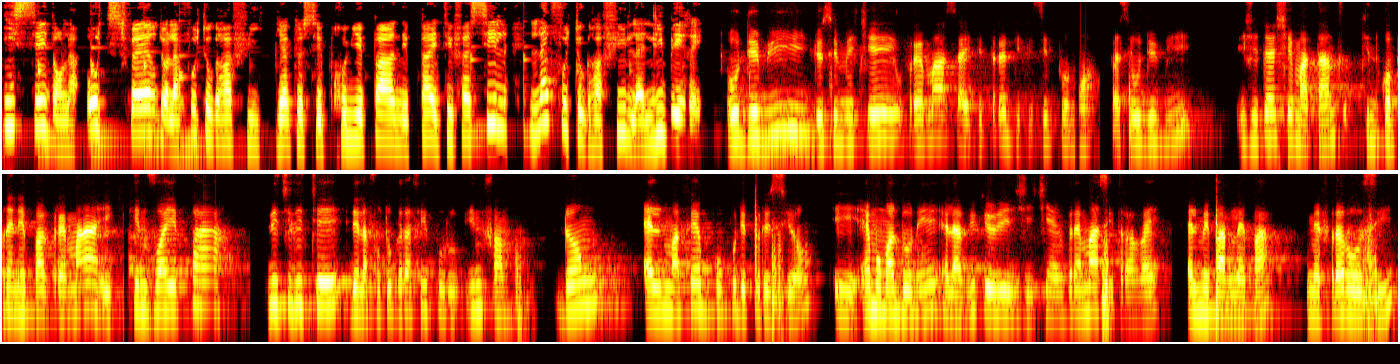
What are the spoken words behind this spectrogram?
hisser dans la haute sphère de la photographie. Bien que ses premiers pas n'aient pas été faciles, la photographie l'a libérée. Au début de ce métier, vraiment, ça a été très difficile pour moi. Parce qu'au début, j'étais chez ma tante qui ne comprenait pas vraiment et qui ne voyait pas l'utilité de la photographie pour une femme. Donc, elle m'a fait beaucoup de pression et à un moment donné, elle a vu que je tiens vraiment à ce travail. Elle ne me parlait pas, mes frères aussi.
